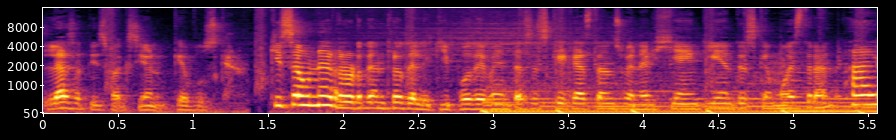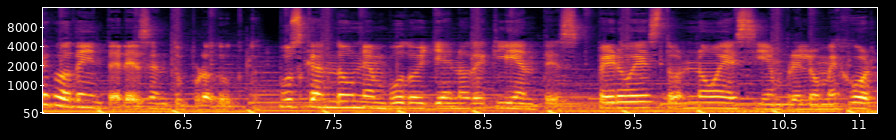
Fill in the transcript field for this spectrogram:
la satisfacción que buscan. Quizá un error dentro del equipo de ventas es que gastan su energía en clientes que muestran algo de interés en tu producto, buscando un embudo lleno de clientes, pero esto no es siempre lo mejor.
